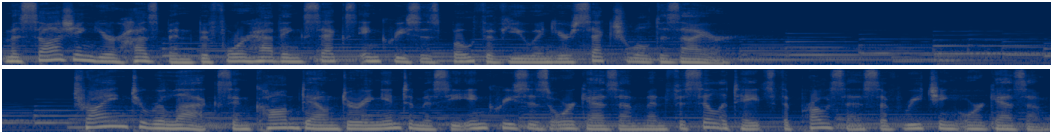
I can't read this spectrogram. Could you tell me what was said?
Massaging your husband before having sex increases both of you and your sexual desire. Trying to relax and calm down during intimacy increases orgasm and facilitates the process of reaching orgasm.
